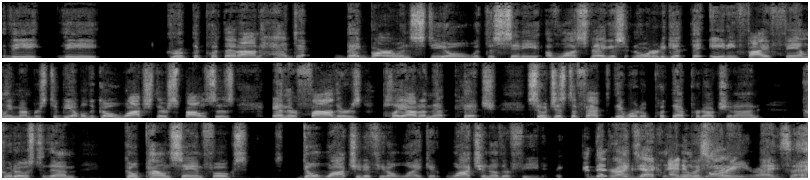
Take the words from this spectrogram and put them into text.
the the group that put that on had to beg, borrow, and steal with the city of Las Vegas in order to get the 85 family members to be able to go watch their spouses and their fathers play out on that pitch. So just the fact that they were to put that production on, kudos to them. Go pound sand, folks. Don't watch it if you don't like it. Watch another feed. That, Right. Exactly. And it was why- free, right? So Yeah,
